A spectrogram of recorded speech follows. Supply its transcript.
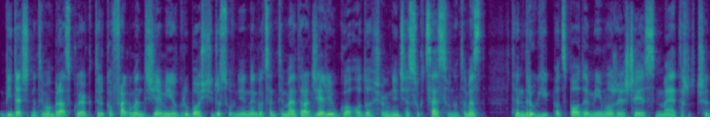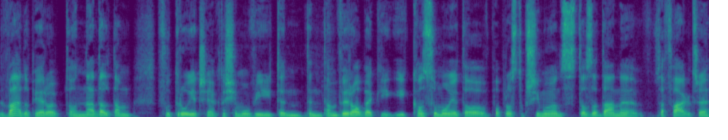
widać na tym obrazku, jak tylko fragment ziemi o grubości dosłownie jednego centymetra dzielił go od osiągnięcia sukcesu. Natomiast ten drugi pod spodem, mimo że jeszcze jest metr czy dwa dopiero, to on nadal tam futruje, czy jak to się mówi, ten, ten tam wyrobek i, i konsumuje to po prostu przyjmując to za dane, za fakt, że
